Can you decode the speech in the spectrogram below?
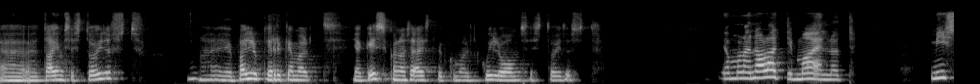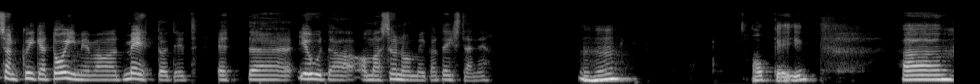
äh, taimsest toidust äh, palju kergemalt ja keskkonnasäästlikumalt kui loomsest toidust. ja ma olen alati mõelnud, mis on kõige toimivamad meetodid, et äh, jõuda oma sõnumiga teisteni mm -hmm.? okei okay. um,.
